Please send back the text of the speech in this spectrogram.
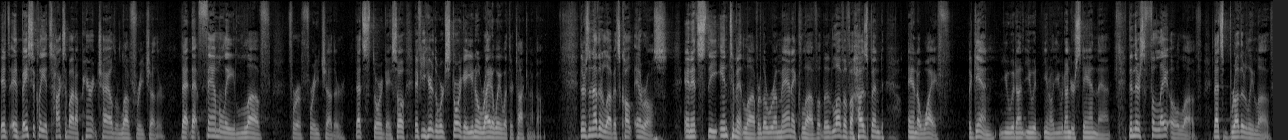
it, it basically it talks about a parent child love for each other, that, that family love for, for each other. That's storge. So if you hear the word storge, you know right away what they're talking about. There's another love, it's called eros. And it's the intimate love or the romantic love, the love of a husband and a wife. Again, you would, you would, you know, you would understand that. Then there's phileo love. That's brotherly love.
